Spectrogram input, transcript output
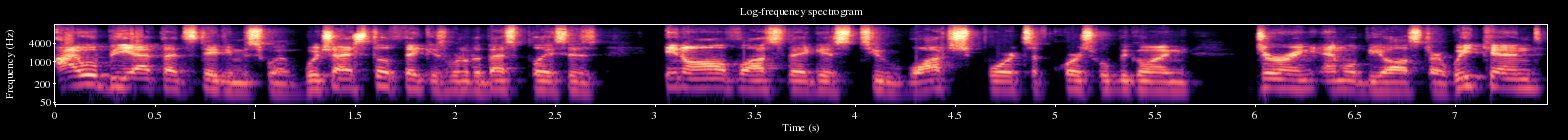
I will be at that stadium swim, which I still think is one of the best places in all of Las Vegas to watch sports. Of course, we'll be going during MLB All Star Weekend.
